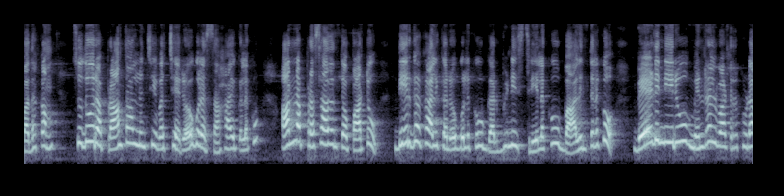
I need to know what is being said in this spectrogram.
పథకం సుదూర ప్రాంతాల నుంచి వచ్చే రోగుల సహాయకులకు అన్న ప్రసాదంతో పాటు దీర్ఘకాలిక రోగులకు గర్భిణీ స్త్రీలకు బాలింతలకు వేడి నీరు మినరల్ వాటర్ కూడా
